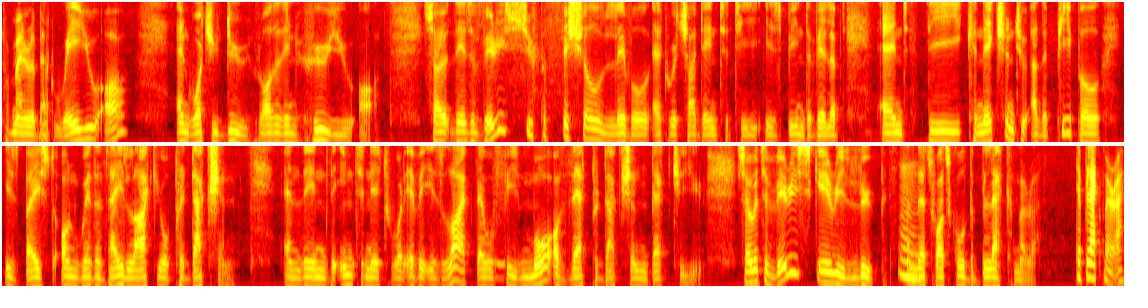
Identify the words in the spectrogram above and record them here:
primarily about where you are, and what you do rather than who you are. So there's a very superficial level at which identity is being developed, and the connection to other people is based on whether they like your production and then the internet, whatever is like, they will feed more of that production back to you. So it's a very scary loop, Mm. and that's what's called the black mirror. the Black Mirror.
